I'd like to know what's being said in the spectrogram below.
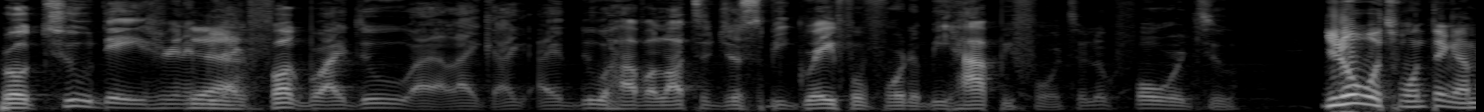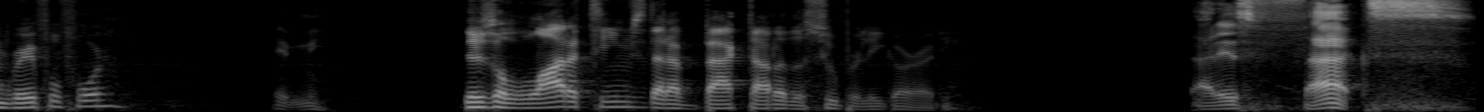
bro two days you're gonna Yeah. be like fuck bro i do I, like I, I do have a lot to just be grateful for to be happy for to look forward to. You know what's one thing i'm grateful for? Hit me. There's a lot of teams that have backed out of the super league already. That is facts.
